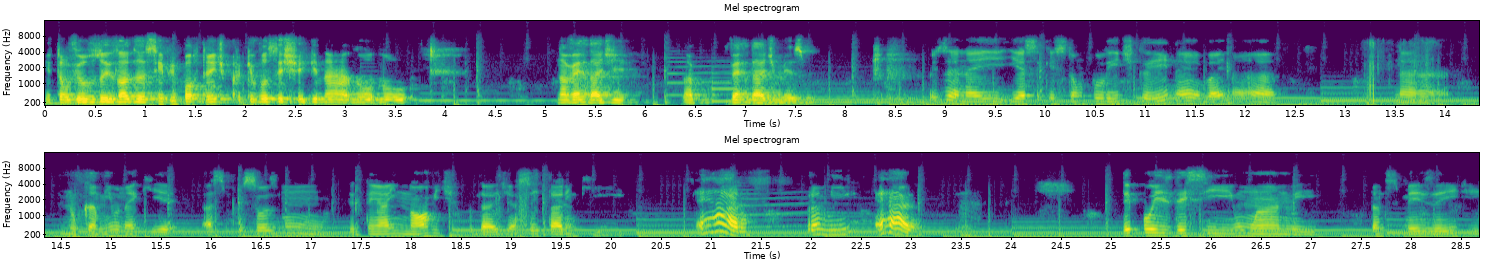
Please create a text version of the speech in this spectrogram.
Então, ver os dois lados é sempre importante para que você chegue na, no, no na verdade na verdade mesmo. Pois é, né? E, e, essa questão política aí, né, vai na, na no caminho, né, que as pessoas não têm a enorme dificuldade de aceitarem que é raro. Para mim é raro. Depois desse um ano e tantos meses aí de,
